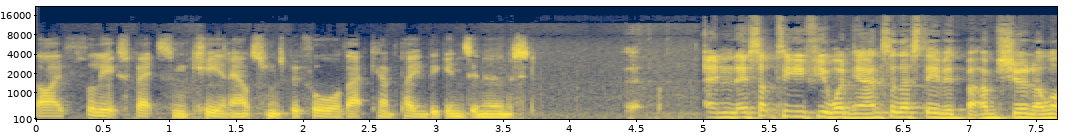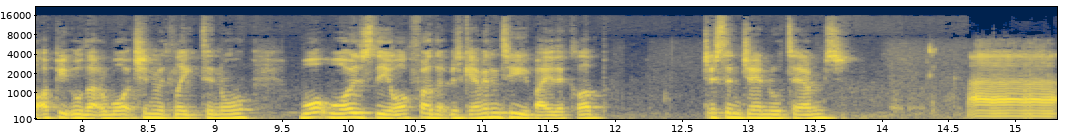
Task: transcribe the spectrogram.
I fully expect some key announcements before that campaign begins in earnest. And it's up to you if you want to answer this, David. But I'm sure a lot of people that are watching would like to know what was the offer that was given to you by the club, just in general terms. Uh,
